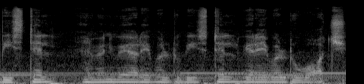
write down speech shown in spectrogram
be still. And when we are able to be still we are able to watch.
